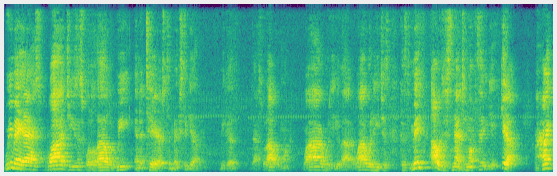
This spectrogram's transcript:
we may ask why Jesus will allow the wheat and the tares to mix together. Because that's what I would want. Why would he allow it? Why would he just because to me, I would just snatch him up and say, get out. Right?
